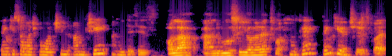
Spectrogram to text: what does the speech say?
Thank you so much for watching. I'm Chi and this is Ola, and we'll see you on the next one. okay. Thank you. Cheers. Bye.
